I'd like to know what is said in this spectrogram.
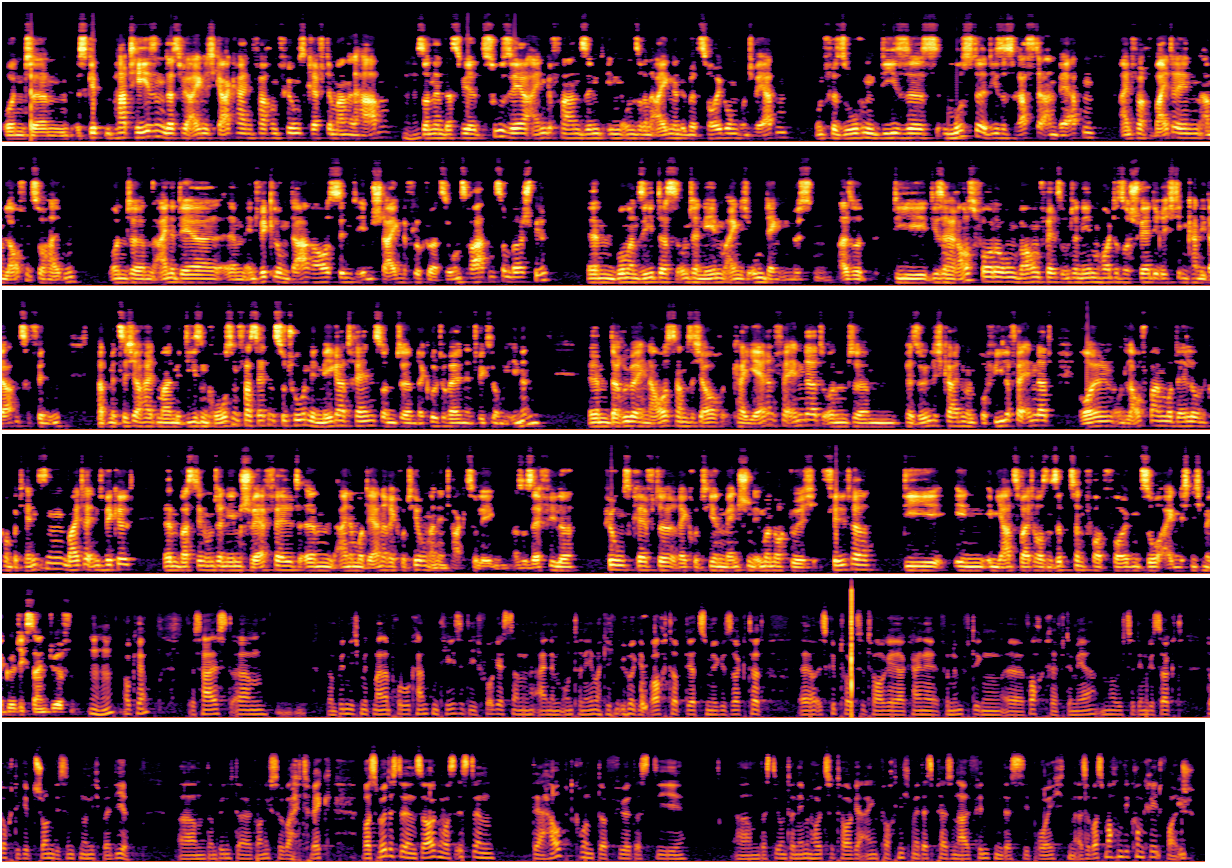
Und ähm, es gibt ein paar Thesen, dass wir eigentlich gar keinen Fach- und Führungskräftemangel haben, mhm. sondern dass wir zu sehr eingefahren sind in unseren eigenen Überzeugungen und Werten und versuchen, dieses Muster, dieses Raster an Werten einfach weiterhin am Laufen zu halten. Und ähm, eine der ähm, Entwicklungen daraus sind eben steigende Fluktuationsraten zum Beispiel, ähm, wo man sieht, dass Unternehmen eigentlich umdenken müssten. Also die, diese Herausforderung, warum fällt es Unternehmen heute so schwer, die richtigen Kandidaten zu finden, hat mit Sicherheit mal mit diesen großen Facetten zu tun, den Megatrends und äh, der kulturellen Entwicklung innen. Ähm, darüber hinaus haben sich auch Karrieren verändert und ähm, Persönlichkeiten und Profile verändert, Rollen- und Laufbahnmodelle und Kompetenzen weiterentwickelt, ähm, was den Unternehmen schwerfällt, ähm, eine moderne Rekrutierung an den Tag zu legen. Also sehr viele Führungskräfte rekrutieren Menschen immer noch durch Filter, die in, im Jahr 2017 fortfolgend so eigentlich nicht mehr gültig sein dürfen. Mhm, okay. Das heißt, ähm, dann bin ich mit meiner provokanten These, die ich vorgestern einem Unternehmer gegenübergebracht habe, der zu mir gesagt hat, äh, es gibt heutzutage ja keine vernünftigen äh, Fachkräfte mehr. Dann habe ich zu dem gesagt, doch, die gibt es schon, die sind nur nicht bei dir. Ähm, dann bin ich da ja gar nicht so weit weg. Was würdest du denn sagen, was ist denn der Hauptgrund dafür, dass die, ähm, dass die Unternehmen heutzutage einfach nicht mehr das Personal finden, das sie bräuchten? Also was machen die konkret falsch?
